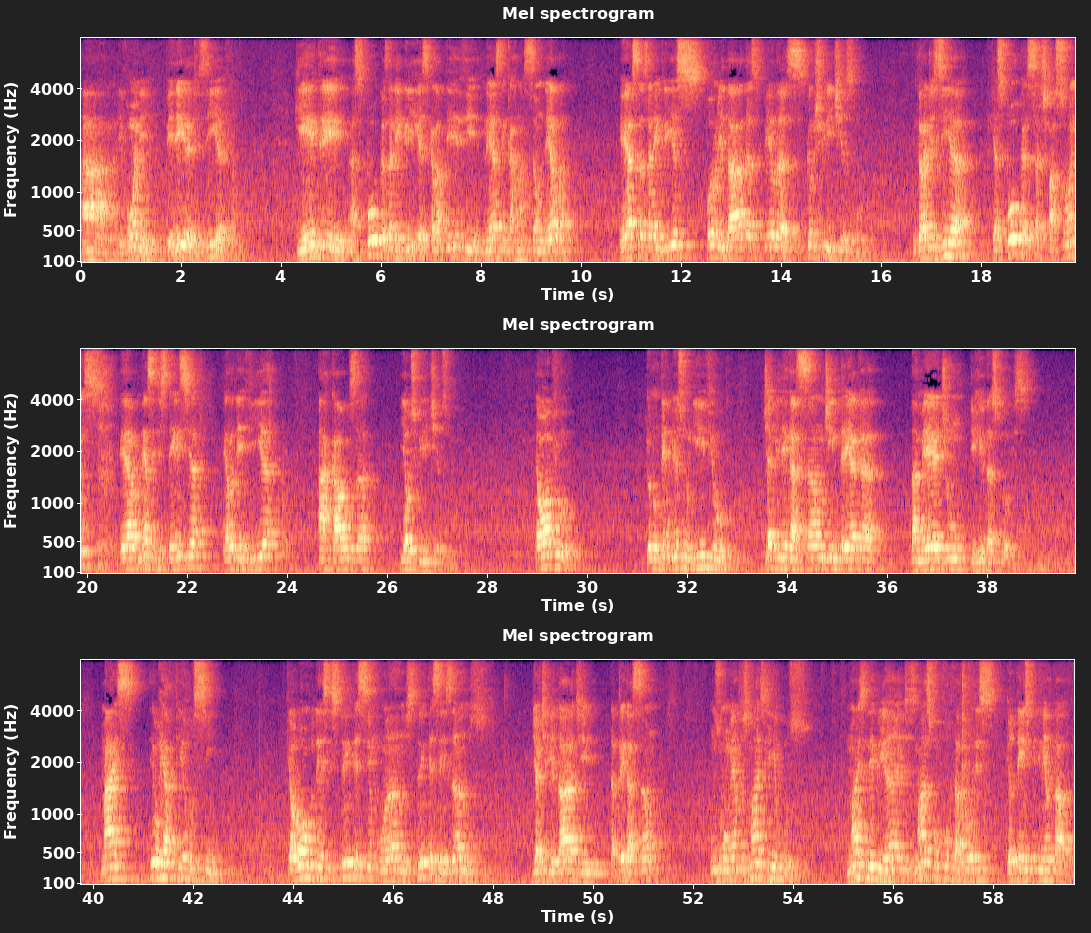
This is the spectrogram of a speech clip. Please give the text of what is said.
A Ivone Pereira dizia que entre as poucas alegrias que ela teve nessa encarnação dela, essas alegrias foram lhe dadas pelas, pelo Espiritismo. Então ela dizia que as poucas satisfações ela, nessa existência ela devia à causa e ao Espiritismo. É óbvio que eu não tenho o mesmo nível de abnegação, de entrega da médium de Rio das Flores. Mas eu reafirmo sim que ao longo desses 35 anos, 36 anos de atividade da pregação, um dos momentos mais ricos, mais inebriantes, mais confortadores que eu tenho experimentado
